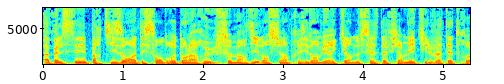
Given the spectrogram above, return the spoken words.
appelle ses partisans à descendre dans la rue. Ce mardi, l'ancien président américain ne cesse d'affirmer qu'il va être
